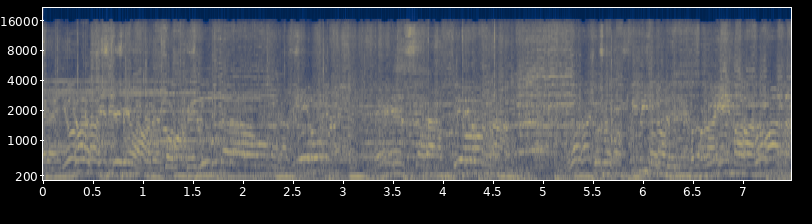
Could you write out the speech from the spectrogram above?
señoras y señores, porque nunca ocasión es campeona. Rancho Los Pinos de Efraín Marvana.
